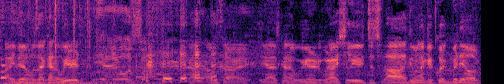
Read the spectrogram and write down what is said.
How you doing? Was that kind of weird? Yeah, it was so weird. Yeah, I'm sorry. Yeah, it's kind of weird. We're actually just uh, doing like a quick video.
